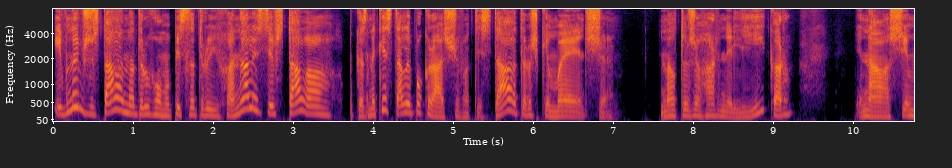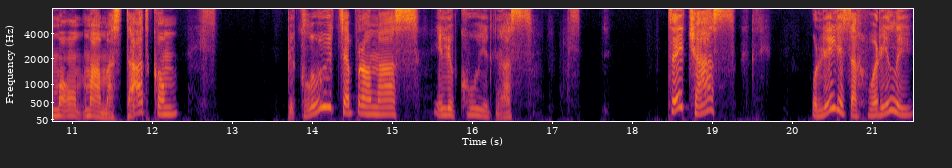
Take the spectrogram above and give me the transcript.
І в них вже стало на другому, після других аналізів стало, показники стали покращуватись, стало трошки менше. Вона дуже гарний лікар, і наші мама з татком піклуються про нас і лікують нас. Цей час у Лілі захворіли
